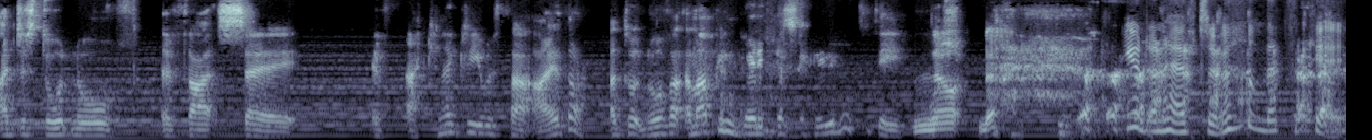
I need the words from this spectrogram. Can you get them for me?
i just don't know if, if that's uh, if I can agree with that either. I don't know if I, am I being very disagreeable today. No, no. you don't have to. That's okay.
